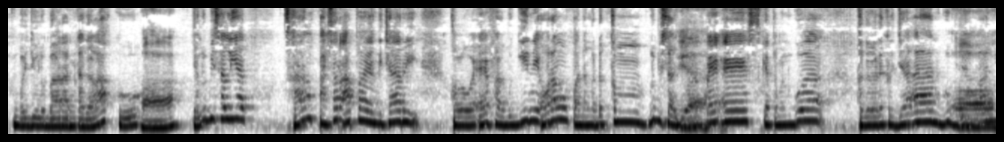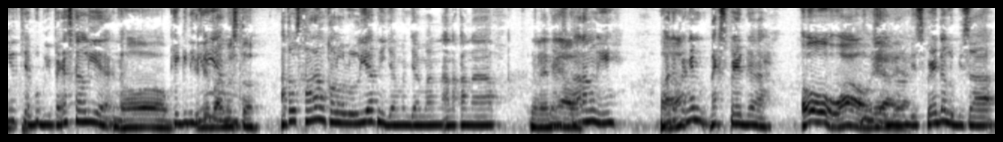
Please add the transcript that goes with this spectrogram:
baju lebaran kagak laku heeh. ya lu bisa lihat sekarang pasar apa yang dicari kalau WFH begini orang pada ngedekem lu bisa jualan PS kayak temen gua kagak ada kerjaan gue beli apaan Yud? ya gue beli PS kali ya nah, Oh, kayak gini-gini bagus tuh. atau sekarang kalau lu lihat nih zaman-zaman anak-anak yang sekarang nih ada pengen naik sepeda Oh, wow, lu bisa iya, jual iya. di sepeda lu bisa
